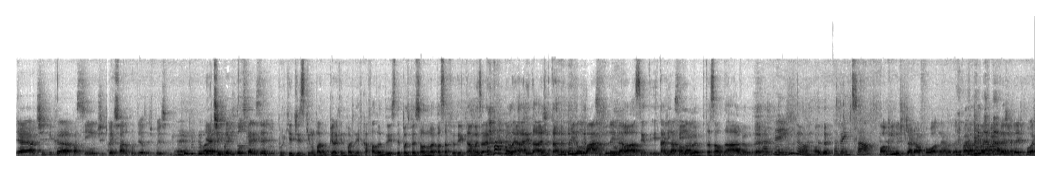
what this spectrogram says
É a típica paciente abençoada por Deus, é tipo isso? É, É a típica que todos querem ser? Porque diz que não pode. Pior que não pode nem ficar falando isso, depois o pessoal não vai passar fio dental, mas é- ela é raridade, tá? Que não passa fio Não dental. passa e, e tá E tá limpinho, saudável. tá saudável. É. Tá vendo? Olha. Tá vendo só? Ó o clima de uma foto nela agora. Vai lá, faz uma cara de bad boy.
